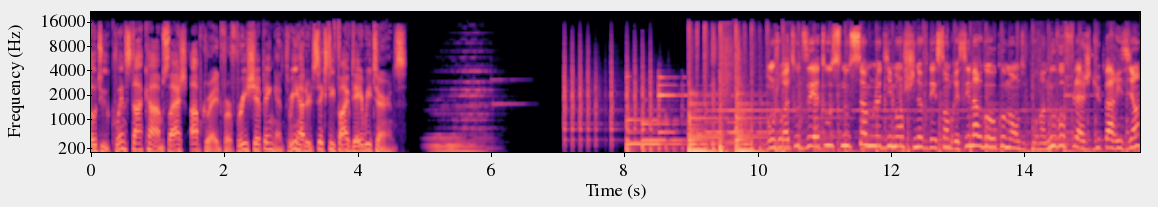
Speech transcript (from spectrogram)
Go to quince.com slash upgrade for free shipping and 365-day returns. Bonjour à toutes et à tous, nous sommes le dimanche 9 décembre et c'est Margot aux commandes pour un nouveau flash du Parisien.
